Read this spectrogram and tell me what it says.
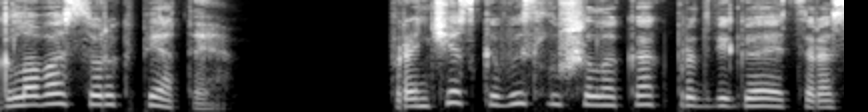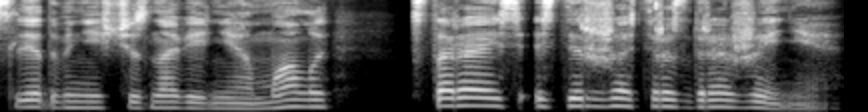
Глава 45. Франческа выслушала, как продвигается расследование исчезновения Малы, стараясь сдержать раздражение.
